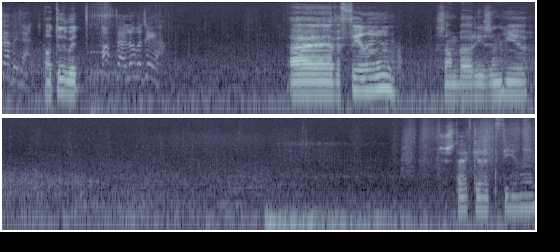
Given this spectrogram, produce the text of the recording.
Copy that. Don't do it. Hostile over there. I have a feeling somebody's in here. That gut feeling.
